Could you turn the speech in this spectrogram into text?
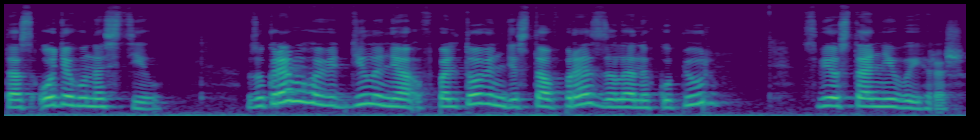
та з одягу на стіл. З окремого відділення в пальто він дістав прес зелених купюр, свій останній виграш.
